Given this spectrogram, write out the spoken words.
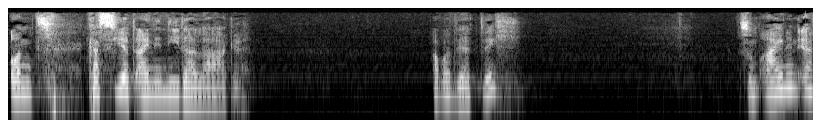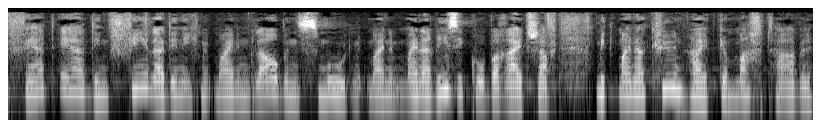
und kassiert eine Niederlage. Aber wirklich? Zum einen erfährt er den Fehler, den ich mit meinem Glaubensmut, mit meinem, meiner Risikobereitschaft, mit meiner Kühnheit gemacht habe.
